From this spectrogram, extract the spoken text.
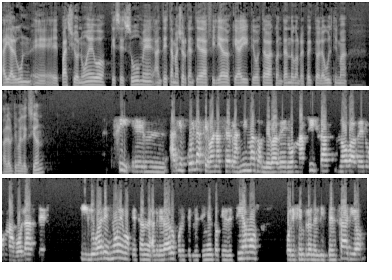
¿Hay algún eh, espacio nuevo que se sume ante esta mayor cantidad de afiliados que hay que vos estabas contando con respecto a la última, a la última elección? Sí, em, hay escuelas que van a ser las mismas donde va a haber urnas fijas, no va a haber urnas volantes y lugares nuevos que se han agregado por este crecimiento que decíamos, por ejemplo en el dispensario,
